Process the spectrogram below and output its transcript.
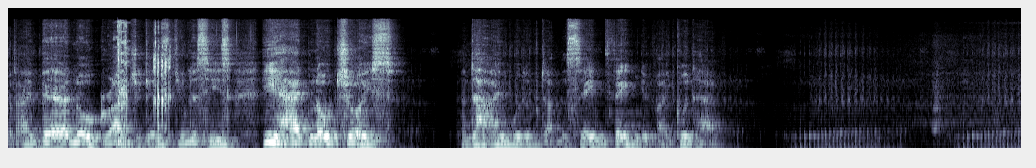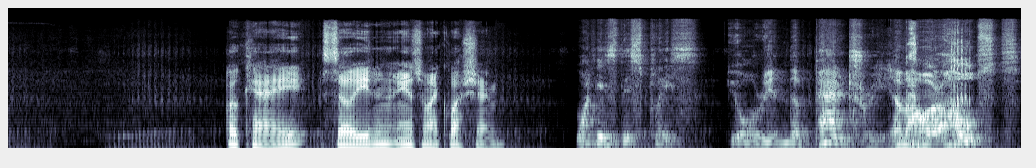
But I bear no grudge against Ulysses. He had no choice. And I would have done the same thing if I could have. Okay, so you didn't answer my question. What is this place? You're in the pantry of our hosts.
